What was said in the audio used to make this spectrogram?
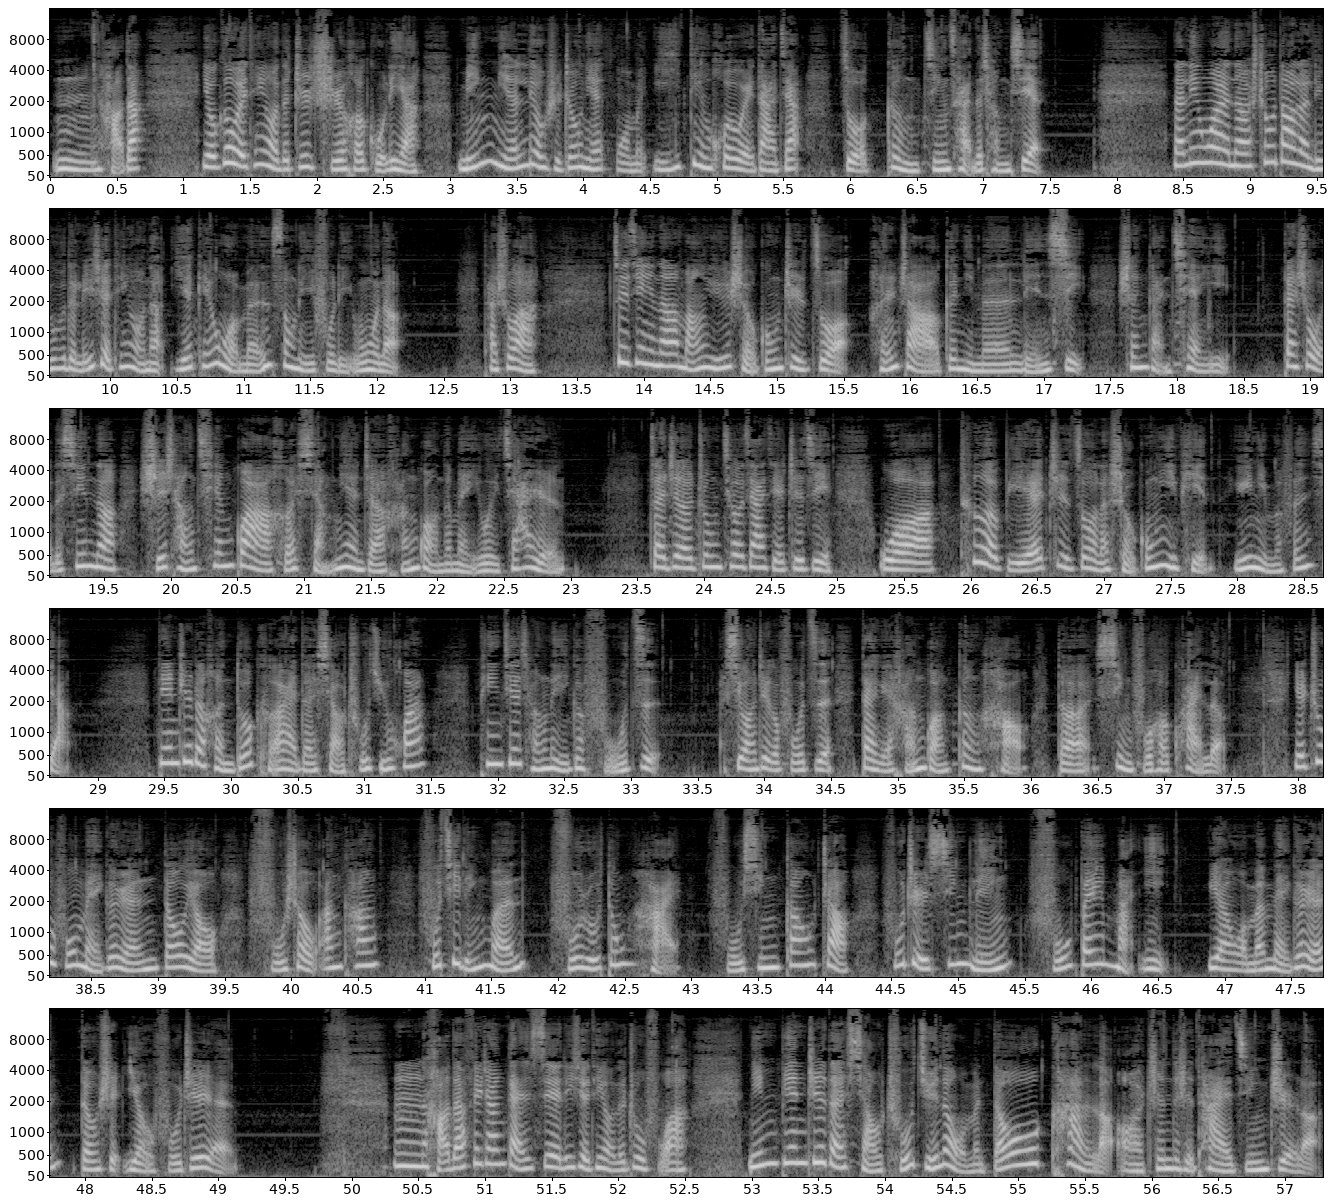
嗯，好的，有各位听友的支持和鼓励啊，明年六十周年，我们一定会为大家做更精彩的呈现。那另外呢，收到了礼物的李雪听友呢，也给我们送了一副礼物呢。他说啊，最近呢忙于手工制作，很少跟你们联系，深感歉意。但是我的心呢，时常牵挂和想念着韩广的每一位家人。在这中秋佳节之际，我特别制作了手工艺品与你们分享。编织了很多可爱的小雏菊花，拼接成了一个福字。希望这个福字带给韩广更好的幸福和快乐，也祝福每个人都有福寿安康、福气临门、福如东海、福星高照、福至心灵、福杯满溢。愿我们每个人都是有福之人。嗯，好的，非常感谢李雪听友的祝福啊！您编织的小雏菊呢，我们都看了哦，真的是太精致了。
